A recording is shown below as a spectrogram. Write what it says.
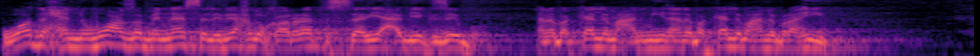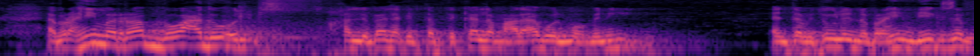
واضح إنه معظم الناس اللي بياخدوا قرارات السريعة بيكذبوا. أنا بتكلم عن مين؟ أنا بتكلم عن إبراهيم. إبراهيم الرب وعده خلي بالك أنت بتتكلم على أبو المؤمنين. أنت بتقول إن إبراهيم بيكذب؟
